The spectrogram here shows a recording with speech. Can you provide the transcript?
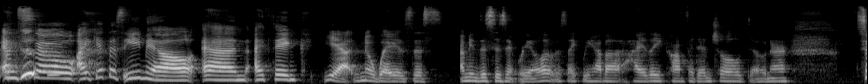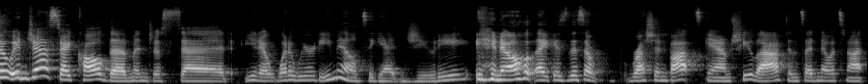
and so I get this email and I think, yeah, no way is this I mean, this isn't real. It was like we have a highly confidential donor. So in jest, I called them and just said, you know, what a weird email to get, Judy. You know, like, is this a Russian bot scam? She laughed and said, no, it's not.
